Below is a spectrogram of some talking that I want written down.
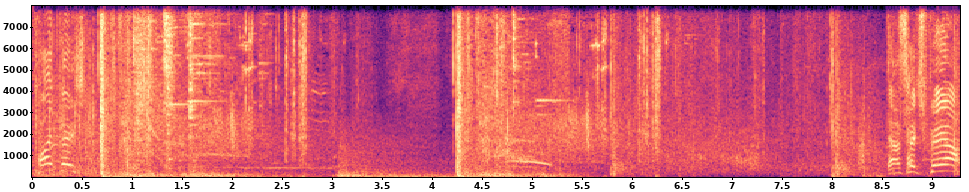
Feindlich! Da ist ein Speer!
